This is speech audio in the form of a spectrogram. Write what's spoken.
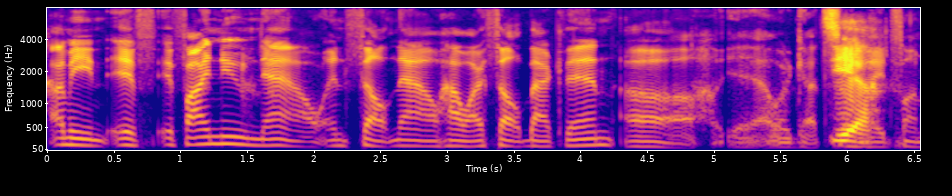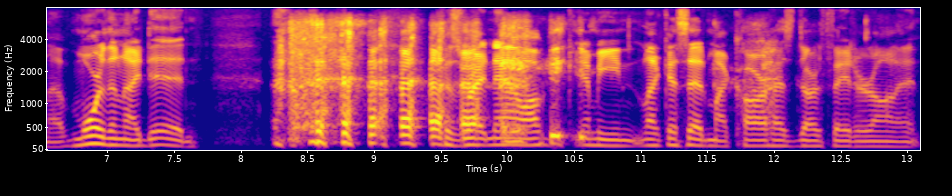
I mean, if if I knew now and felt now how I felt back then, uh yeah, I would have got so Yeah. made fun of more than I did. Because right now, I'll, I mean, like I said, my car has Darth Vader on it.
